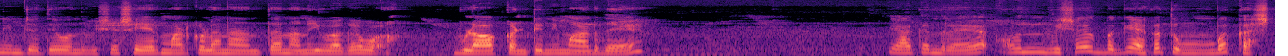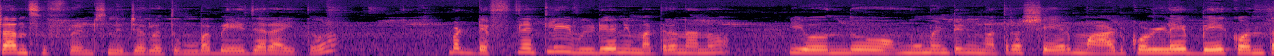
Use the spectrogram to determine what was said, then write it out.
ನಿಮ್ಮ ಜೊತೆ ಒಂದು ವಿಷಯ ಶೇರ್ ಮಾಡ್ಕೊಳ್ಳೋಣ ಅಂತ ನಾನು ಇವಾಗ ವ್ಲಾಗ್ ಕಂಟಿನ್ಯೂ ಮಾಡಿದೆ. ಯಾಕಂದರೆ ಒಂದು ವಿಷಯದ ಬಗ್ಗೆ ಯಾಕೋ ತುಂಬ ಕಷ್ಟ ಅನಿಸು ಫ್ರೆಂಡ್ಸ್ ನಿಜವಾಗ್ಲೂ ತುಂಬ ಬೇಜಾರಾಯಿತು. ಬಟ್ ಡೆಫಿನೆಟ್ಲಿ ವಿಡಿಯೋ ನಿಮ್ಮ ಹತ್ರ ನಾನು ಈ ಒಂದು ಮೂಮೆಂಟು ನಿಮ್ಮ ಹತ್ರ ಶೇರ್ ಮಾಡಿಕೊಳ್ಳೇಬೇಕು ಅಂತ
